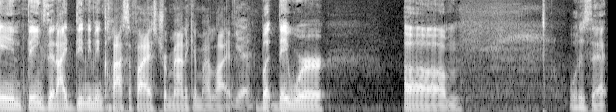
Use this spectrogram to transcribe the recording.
in things that I didn't even classify as traumatic in my life. Yeah. But they were, um, what is that?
